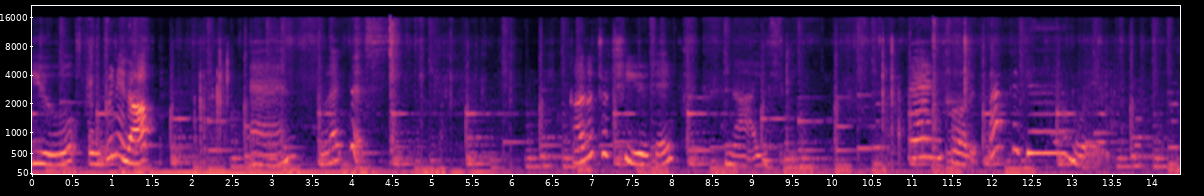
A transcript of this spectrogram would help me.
you open it up and like this. Gotta touch here, okay? Nicely. And put it back again. Wait.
